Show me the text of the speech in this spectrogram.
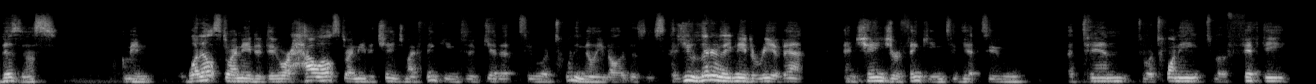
business, I mean, what else do I need to do, or how else do I need to change my thinking to get it to a $20 million business? Because you literally need to reinvent and change your thinking to get to a 10 to a 20 to a 50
